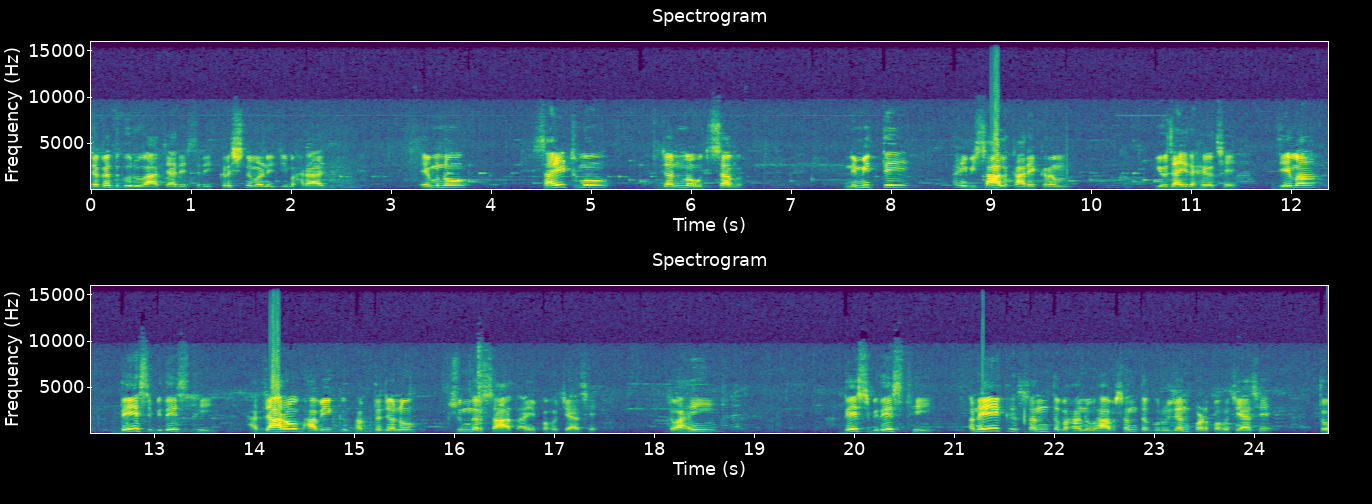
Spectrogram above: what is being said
જગદગુરુ આચાર્ય શ્રી કૃષ્ણમણીજી મહારાજ. એમનો સાહીઠમો જન્મ ઉત્સવ નિમિત્તે અહીં વિશાળ કાર્યક્રમ યોજાઈ રહ્યો છે, જેમાં દેશ વિદેશથી હજારો ભાવિક ભક્તજનો સુંદર સાથ અહીં પહોંચ્યા છે. તો અહીં દેશ વિદેશથી અનેક સંત મહાનુભાવ, સંત ગુરુજન પણ પહોંચ્યા છે. તો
